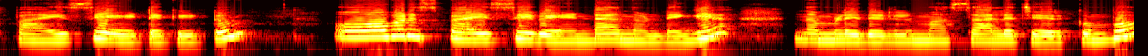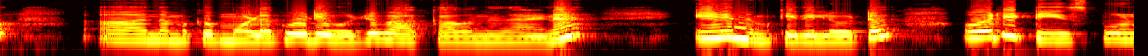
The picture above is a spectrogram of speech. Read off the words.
സ്പൈസി ആയിട്ട് കിട്ടും. ഓവർ സ്പൈസി വേണ്ട എന്നുണ്ടെങ്കിൽ നമ്മൾ ഇതിൽ മസാല ചേർക്കുമ്പോൾ നമുക്ക് മുളക് പൊടി ഒഴിവാക്കാവുന്നതാണ്. ഇനി നമുക്കിതിലോട്ട് ഒരു ടീസ്പൂൺ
